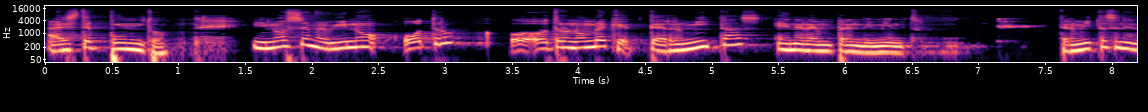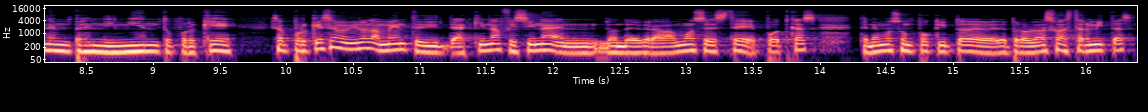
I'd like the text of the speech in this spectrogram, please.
a este punto. Y no se me vino otro, otro nombre que termitas en el emprendimiento. Termitas en el emprendimiento, ¿por qué? O sea, ¿por qué se me vino a la mente? Aquí en la oficina en donde grabamos este podcast tenemos un poquito de, problemas con las termitas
